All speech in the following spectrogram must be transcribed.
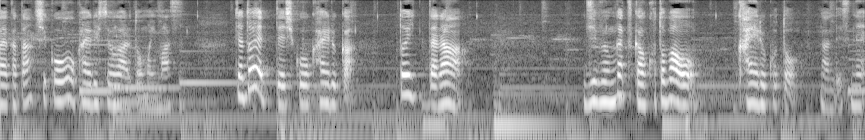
え方思考を変える必要があると思います。じゃあどうやって思考を変えるかといったら自分が使う言葉を変えることなんですね。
